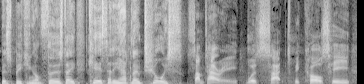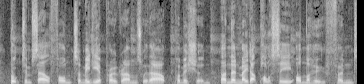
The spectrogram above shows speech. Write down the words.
But speaking on Thursday, Keir said he had no choice. Sam Tarry was sacked because he booked himself onto media programmes without permission and then made up policy on the hoof. And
